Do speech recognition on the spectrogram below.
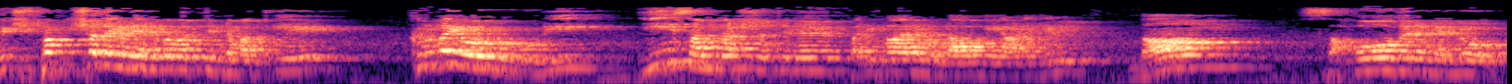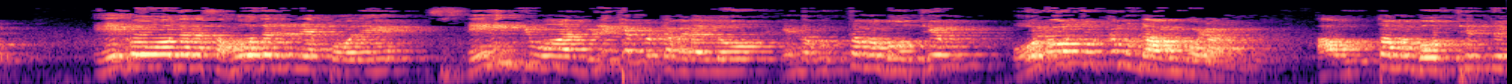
നിഷ്പക്ഷതയുടെ അനുഭവത്തിന്റെ മധ്യേ കൃപയോടുകൂടി ഈ സംഘർഷത്തിന് പരിഹാരമുണ്ടാവുകയാണെങ്കിൽ നാം സഹോദരനല്ലോ. ഏകോദര സഹോദരനെ പോലെ സ്നേഹിക്കുവാൻ വിളിക്കപ്പെട്ടവരല്ലോ എന്ന ഉത്തമ ബോധ്യം ഓരോരുത്തർക്കും ഉണ്ടാകുമ്പോഴാണ്. ആ ഉത്തമ ബോധ്യത്തിൽ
